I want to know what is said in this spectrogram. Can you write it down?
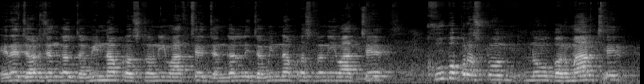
એને જળ જંગલ જમીનના પ્રશ્નની વાત છે, જંગલની જમીનના પ્રશ્નની વાત છે. ખૂબ પ્રશ્નોનો ભરમાર છે.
